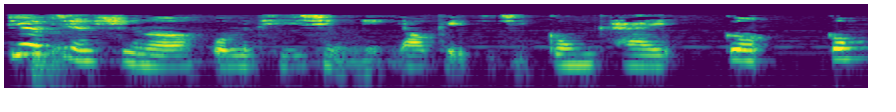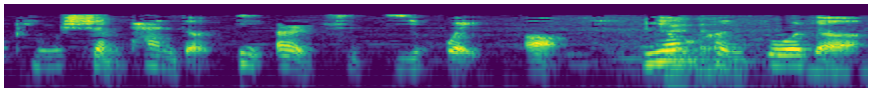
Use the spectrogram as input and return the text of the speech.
第二件事呢，我们提醒你要给自己公开。公公平审判的第二次机会哦，你有很多的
